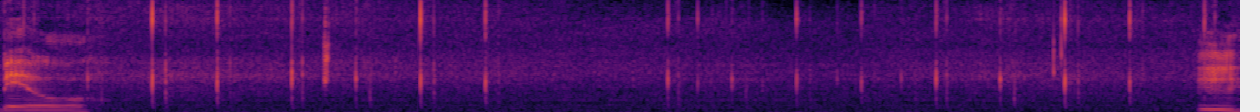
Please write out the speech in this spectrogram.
Bill. Mm.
